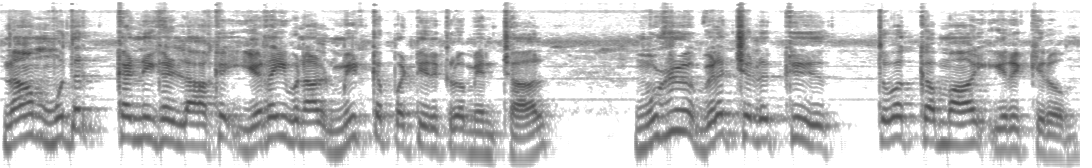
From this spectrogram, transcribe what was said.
நாம் முதற்கண்ணிகளாக இறைவனால் மீட்கப்பட்டிருக்கிறோம் என்றால் முழு விளைச்சலுக்கு துவக்கமாய் இருக்கிறோம்.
